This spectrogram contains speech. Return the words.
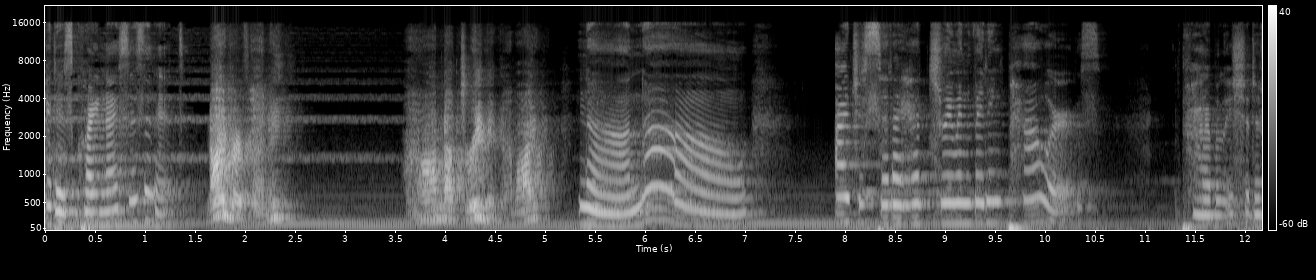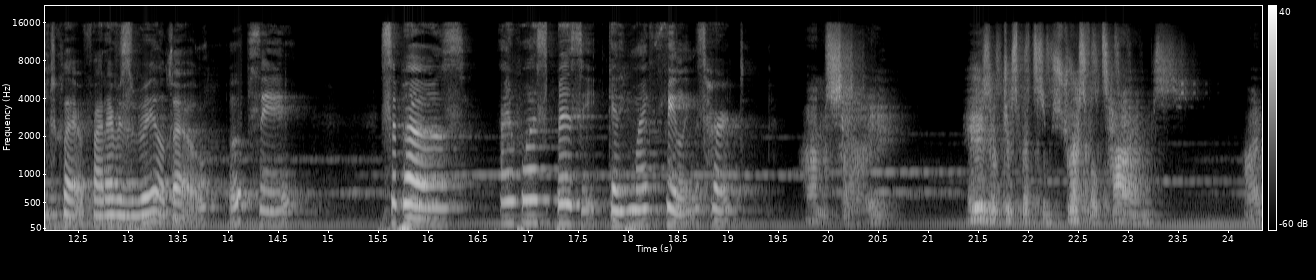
it is quite nice, isn't it? Nightmare Vanny. I'm not dreaming, am I? No, no. I just said I had dream invading powers. Probably should have clarified I was real, though. Oopsie. Suppose I was busy getting my feelings hurt. I'm sorry. These have just been some stressful times. I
